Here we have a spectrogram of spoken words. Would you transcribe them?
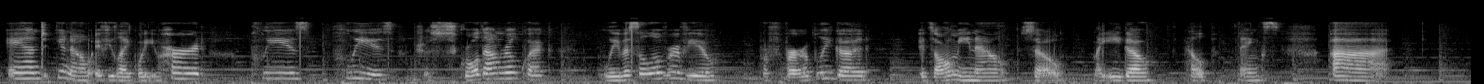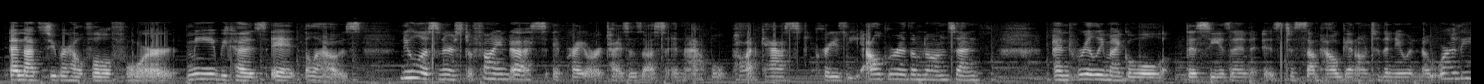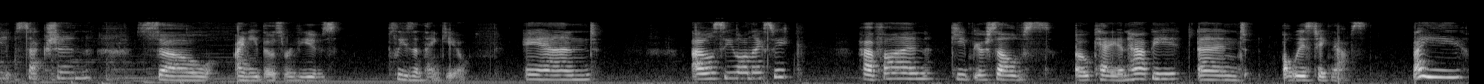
And, you know, if you like what you heard, please, please just scroll down real quick, leave us a little review, preferably good. It's all me now, so my ego, help thanks. Uh, and that's super helpful for me because it allows new listeners to find us. It prioritizes us in the Apple Podcast crazy algorithm nonsense. And really, my goal this season is to somehow get onto the new and noteworthy section. So I need those reviews. Please and thank you. And I will see you all next week. Have fun, keep yourselves okay and happy, and always take naps. Bye!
